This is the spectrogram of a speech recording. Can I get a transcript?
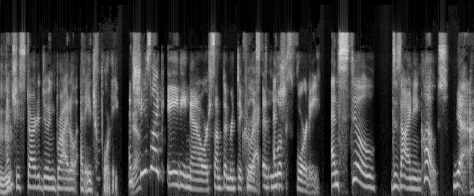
Mhm. and she started doing bridal at age 40 And Yeah. she's like 80 now or something ridiculous Correct. and, And looks 40. and still designing clothes. Yeah.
